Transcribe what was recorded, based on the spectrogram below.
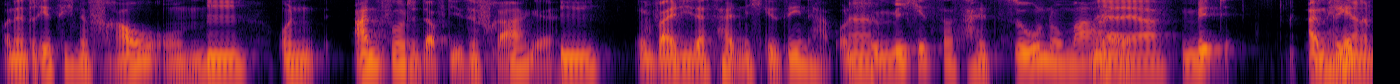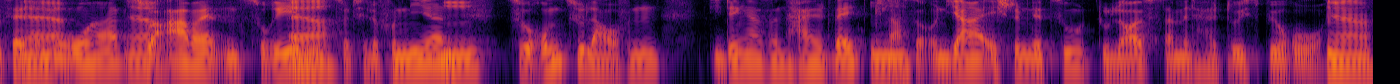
Und dann dreht sich eine Frau um und antwortet auf diese Frage. Mhm. weil die das halt nicht gesehen haben. Und für mich ist das halt so normal, Ja, ja. mit einem Ding dem- Headset ja, im Ohr zu arbeiten, zu reden. Mhm. zu telefonieren, zu rumzulaufen. Die Dinger sind halt Weltklasse. Und ja, ich stimme dir zu, du läufst damit halt durchs Büro. Ja.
